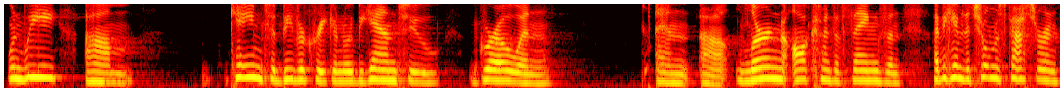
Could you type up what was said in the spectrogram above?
When we um, came to Beaver Creek and we began to grow and and uh, learn all kinds of things. And I became the children's pastor and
